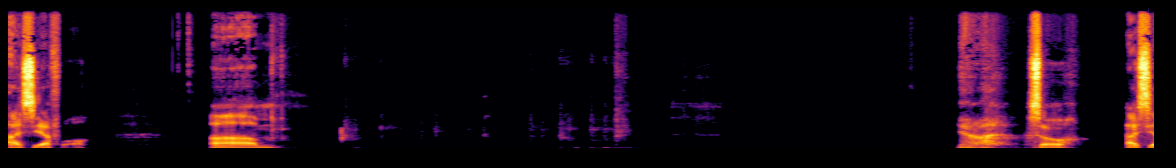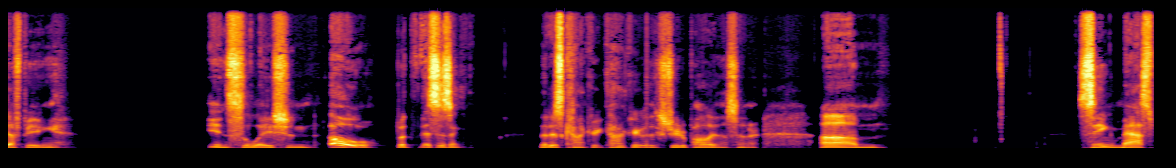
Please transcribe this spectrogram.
ICF wall. Um, yeah. So ICF being insulation. Oh, but this isn't. That is concrete. Concrete with extruded poly in the center. Um, seeing mass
